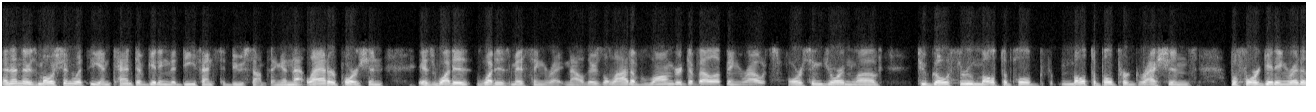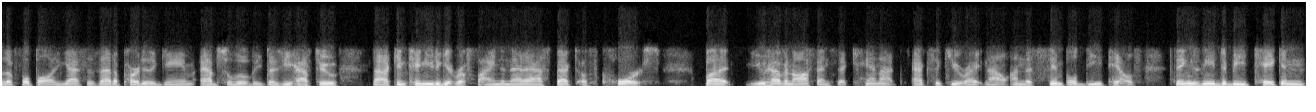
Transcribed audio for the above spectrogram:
and then there's motion with the intent of getting the defense to do something. And that latter portion is what is what is missing right now. There's a lot of longer developing routes, forcing Jordan Love to go through multiple multiple progressions before getting rid of the football. And yes, is that a part of the game? Absolutely. Does he have to uh, continue to get refined in that aspect? Of course. But you have an offense that cannot execute right now on the simple details. Things need to be taken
